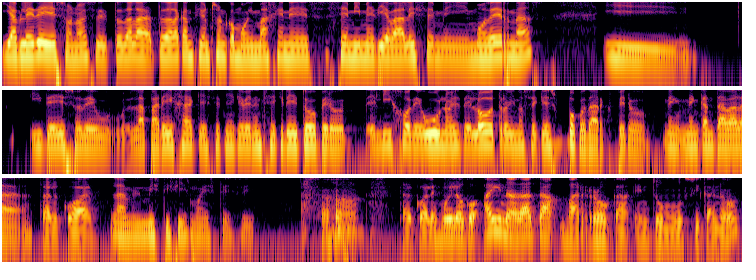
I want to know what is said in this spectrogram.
Y hablé de eso, ¿no? Es, eh, toda, la, toda la canción son como imágenes semi-medievales, semi-modernas y, y de eso, de la pareja que se tiene que ver en secreto, pero el hijo de uno es del otro y no sé qué, es un poco dark, pero me, me encantaba la, Tal cual. la- el misticismo este, sí. Tal cual, es muy loco. Hay una data barroca en tu música, ¿no?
